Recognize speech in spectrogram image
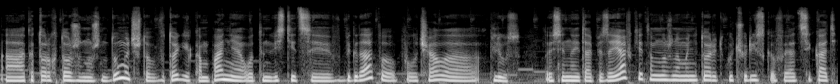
о которых тоже нужно думать, чтобы в итоге компания от инвестиций в Big Data получала плюс. То есть и на этапе заявки там нужно мониторить кучу рисков и отсекать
